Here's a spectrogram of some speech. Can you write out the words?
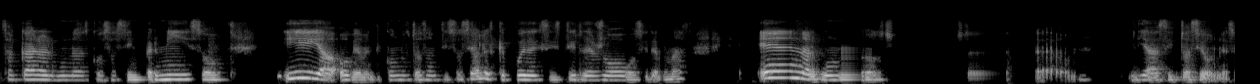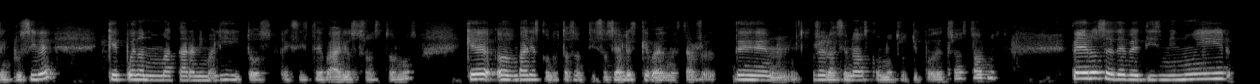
sacar algunas cosas sin permiso y obviamente conductas antisociales que puede existir de robos y demás en algunos em, ya situaciones, inclusive que puedan matar animalitos, existe varios trastornos, que um, varias conductas antisociales que van a estar de, relacionadas con otro tipo de trastornos, pero se debe disminuir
